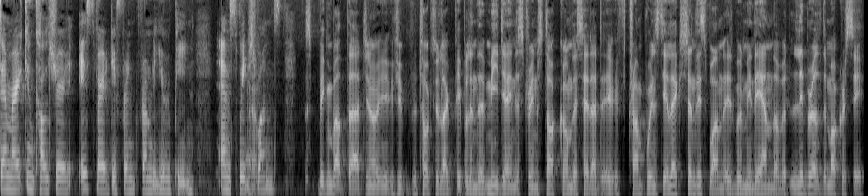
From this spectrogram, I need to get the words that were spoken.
The American culture is very different from the European and Swedish yeah. ones. Speaking about that, you know, if you talk to like people in the media industry in Stockholm, they say that if Trump wins the election, this one, it will mean the end of a liberal democracy.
